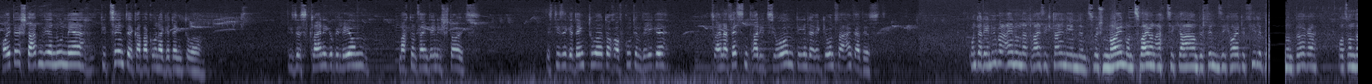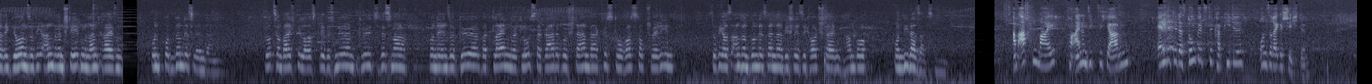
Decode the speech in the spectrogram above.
Heute starten wir nunmehr die zehnte Capacona Gedenktour. Dieses kleine Jubiläum macht uns ein wenig stolz. Ist diese Gedenktour doch auf gutem Wege zu einer festen Tradition, die in der Region verankert ist. Unter den über 130 Teilnehmenden zwischen 9 und 82 Jahren befinden sich heute viele Bürgerinnen und Bürger aus unserer Region sowie anderen Städten und Landkreisen und Bundesländern. So zum Beispiel aus Grevesmühlen, Klütz, Wismar, von der Insel Pöhe, Bad Klein, Neukloster, Gadebusch, Sternberg, Güstrow, Rostock, Schwerin sowie aus anderen Bundesländern wie Schleswig-Holstein, Hamburg und Niedersachsen. Am 8. Mai vor 71 Jahren endete das dunkelste Kapitel unserer Geschichte.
